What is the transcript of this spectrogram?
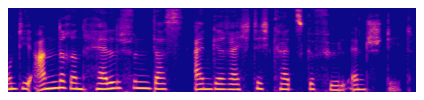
und die anderen helfen, dass ein Gerechtigkeitsgefühl entsteht.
